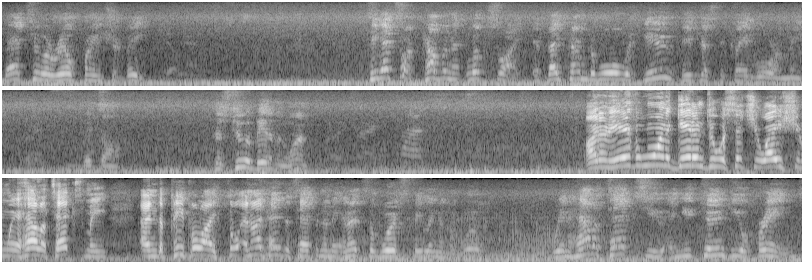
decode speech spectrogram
that's who a real friend should be. See, that's what covenant looks like. If they come to war with you, they've just declared war on me. It's on. Because two are better than one. I don't ever want to get into a situation where hell attacks me and the people I thought, and I've had this happen to me, and it's the worst feeling in the world. When hell attacks you and you turn to your friends,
